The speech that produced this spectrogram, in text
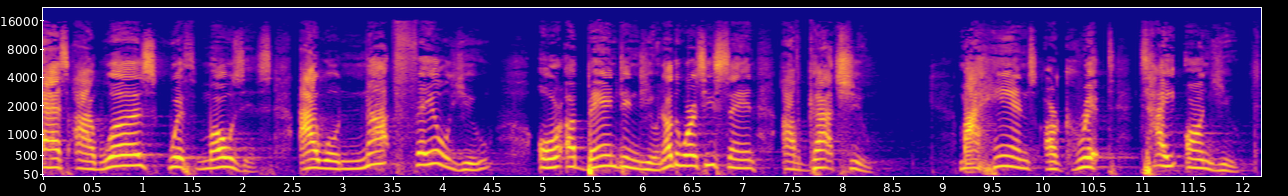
as I was with Moses. I will not fail you or abandon you. In other words, he's saying, I've got you. My hands are gripped tight on you. He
